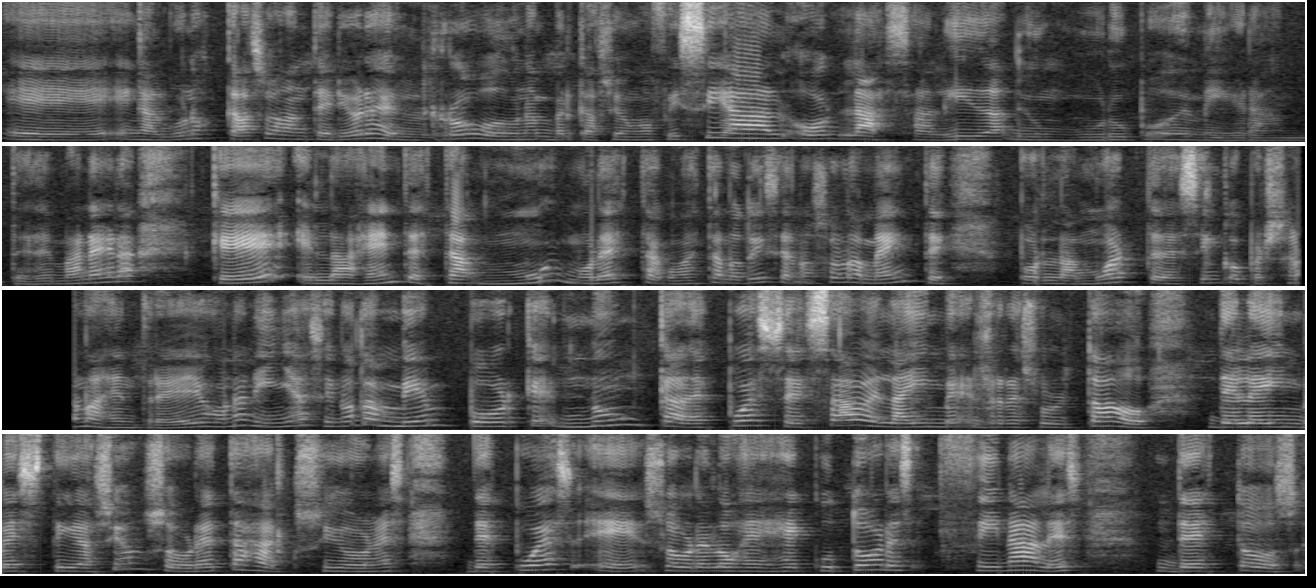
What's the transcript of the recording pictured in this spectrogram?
eh, en algunos casos anteriores, el robo de una embarcación oficial o la salida de un grupo de migrantes. De manera que la gente está muy molesta con esta noticia, no solamente por la muerte de cinco personas, entre ellos una niña, sino también porque nunca después se sabe el resultado de la investigación sobre estas acciones, después eh, sobre los ejecutores finales de, estos,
